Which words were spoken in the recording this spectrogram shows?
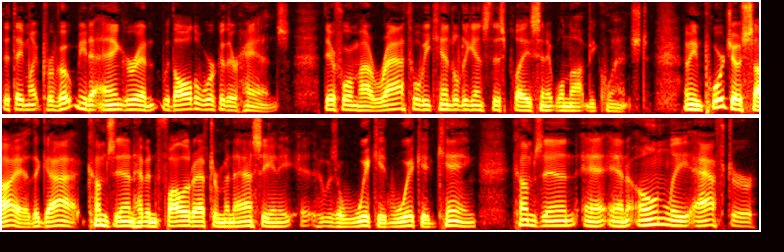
that they might provoke me to anger and with all the work of their hands. Therefore my wrath will be kindled against this place, and it will not be quenched. I mean, poor Josiah, the guy comes in having followed after Manasseh, and he, who was a wicked, wicked king, comes in and, and only after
